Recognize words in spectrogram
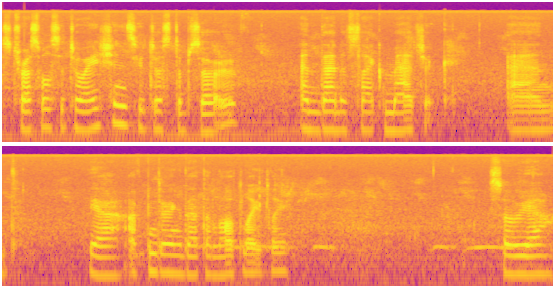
stressful situations, you just observe, and then it's like magic. And yeah, I've been doing that a lot lately. So yeah.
